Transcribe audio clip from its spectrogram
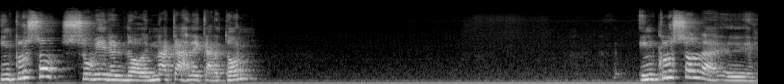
incluso subirlo en una caja de cartón, incluso la, eh,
